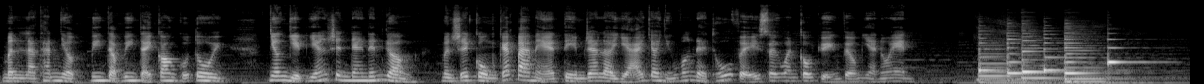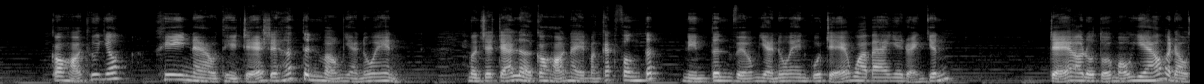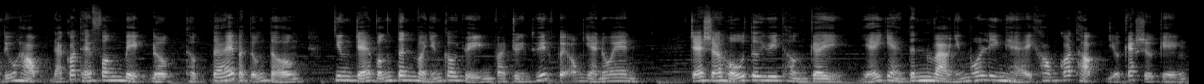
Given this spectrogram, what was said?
Mình là Thanh Nhật, biên tập viên tại con của tôi. Nhân dịp Giáng sinh đang đến gần, mình sẽ cùng các ba mẹ tìm ra lời giải cho những vấn đề thú vị xoay quanh câu chuyện về ông già Noel. Câu hỏi thứ nhất, khi nào thì trẻ sẽ hết tin vào ông già Noel? Mình sẽ trả lời câu hỏi này bằng cách phân tích niềm tin về ông già Noel của trẻ qua ba giai đoạn chính. Trẻ ở độ tuổi mẫu giáo và đầu tiểu học đã có thể phân biệt được thực tế và tưởng tượng, nhưng trẻ vẫn tin vào những câu chuyện và truyền thuyết về ông già Noel. Trẻ sở hữu tư duy thần kỳ, dễ dàng tin vào những mối liên hệ không có thật giữa các sự kiện.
